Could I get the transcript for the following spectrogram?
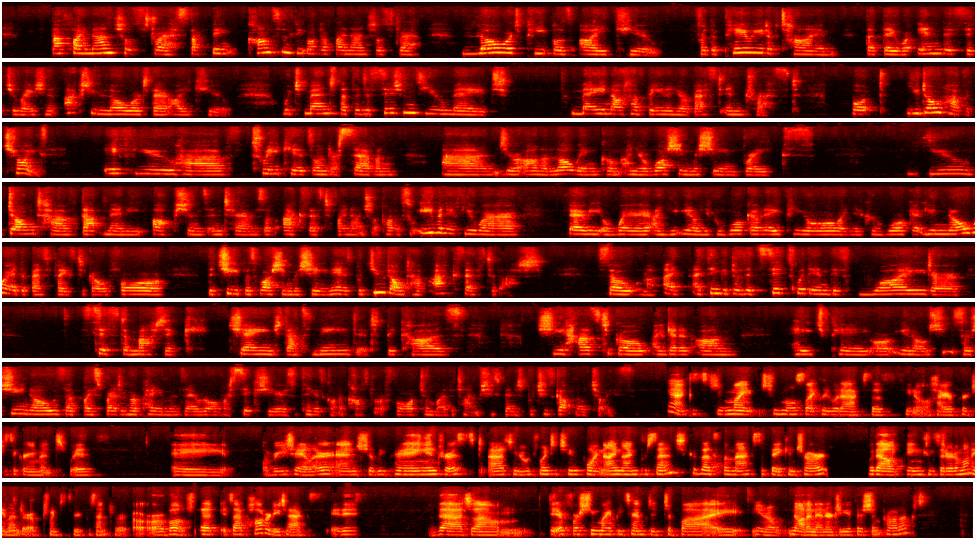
that financial stress, that being constantly under financial stress, lowered people's IQ for the period of time that they were in this situation. It actually lowered their IQ, which meant that the decisions you made may not have been in your best interest, but you don't have a choice. If you have three kids under seven and you're on a low income and your washing machine breaks, you don't have that many options in terms of access to financial products. So even if you are very aware and you, you know you can work out APR and you can work out, you know where the best place to go for the cheapest washing machine is, but you don't have access to that. So mm. I, I think it does, it sits within this wider systematic change that's needed because she has to go and get it on HP or you know she so she knows that by spreading her payments out over six years, I think it's going to cost her a fortune by the time she's finished, but she's got no choice. Yeah, because she might, she most likely would access, you know, a hire purchase agreement with a, a retailer, and she'll be paying interest at, you know, twenty two point nine nine percent because that's the max that they can charge. without being considered a money lender of 23% or, or above. That it's a poverty tax. It is that um, therefore she might be tempted to buy, you know, not an energy efficient product,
